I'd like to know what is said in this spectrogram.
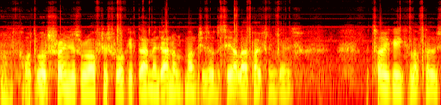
Oddworld Stranger's Wrath just for a gift that I mentioned. And Munch's Oddysee, I like both of them games. The Otogi, love those.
